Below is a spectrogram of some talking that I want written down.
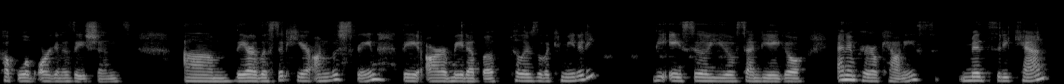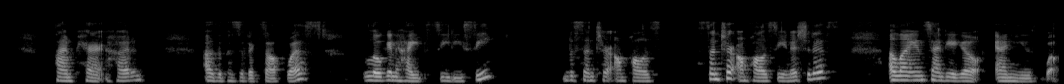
couple of organizations. Um, they are listed here on the screen. They are made up of Pillars of the Community, the ACLU of San Diego and Imperial Counties, Mid-City CAN, Planned Parenthood of the Pacific Southwest, Logan Heights CDC, the Center on Policy, Center on Policy Initiatives, Alliance San Diego, and Youth Will.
